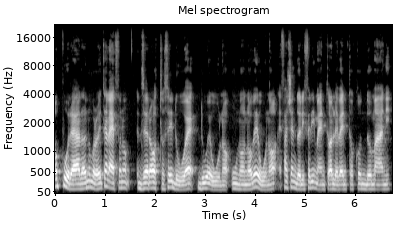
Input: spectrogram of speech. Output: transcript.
oppure al numero di telefono 0862 21191 facendo riferimento all'evento condomani,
